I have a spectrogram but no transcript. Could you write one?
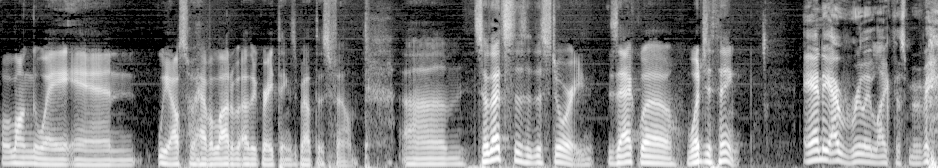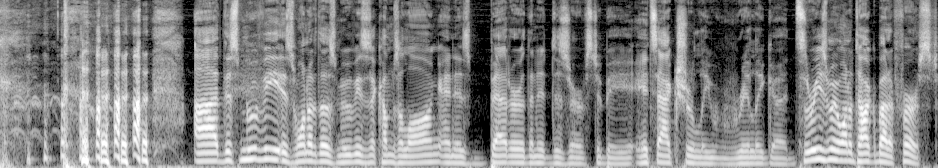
along the way, and we also have a lot of other great things about this film. Um, so that's the, the story. Zach, well, what'd you think? Andy, I really like this movie. uh, this movie is one of those movies that comes along and is better than it deserves to be. It's actually really good. It's the reason we want to talk about it first,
